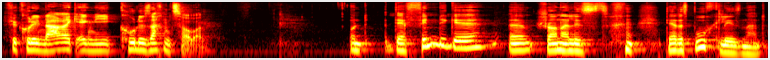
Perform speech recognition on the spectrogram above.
für Kulinarik irgendwie coole Sachen zaubern. Und der findige äh, Journalist, der das Buch gelesen hat,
